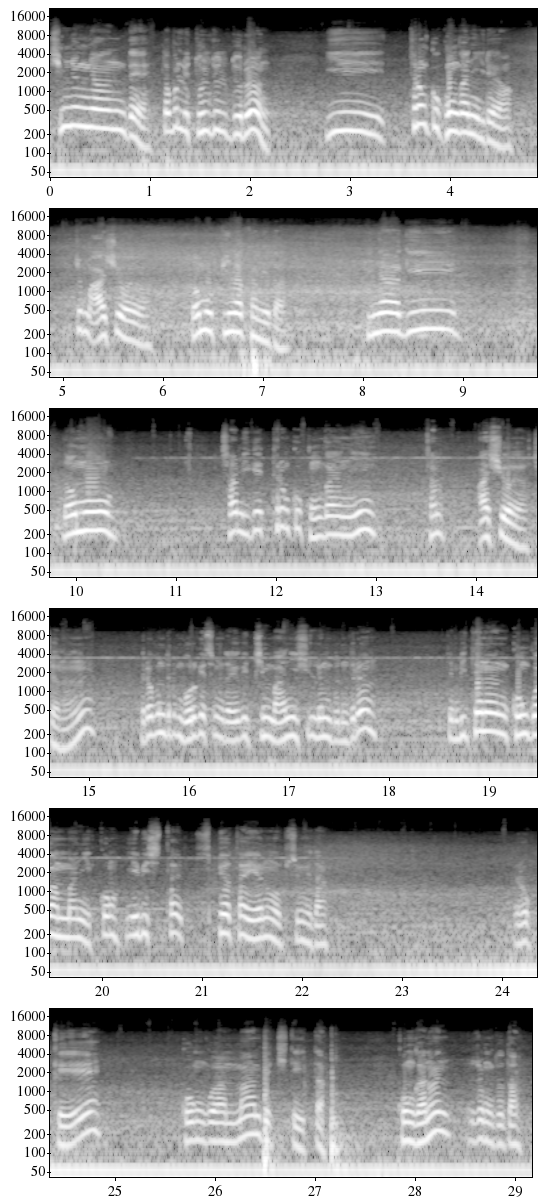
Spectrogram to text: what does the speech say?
16년대 W222은 이 트렁크 공간이 이래요. 좀 아쉬워요. 너무 빈약합니다. 빈약이 너무 참 이게 트렁크 공간이 참 아쉬워요 저는. 여러분들은 모르겠습니다. 여기 짐 많이 실는 분들은 저 밑에는 공구함만 있고 예비 스타, 스페어 타이어는 없습니다. 이렇게 공구함만 배치되어 있다. 공간은 이 정도다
